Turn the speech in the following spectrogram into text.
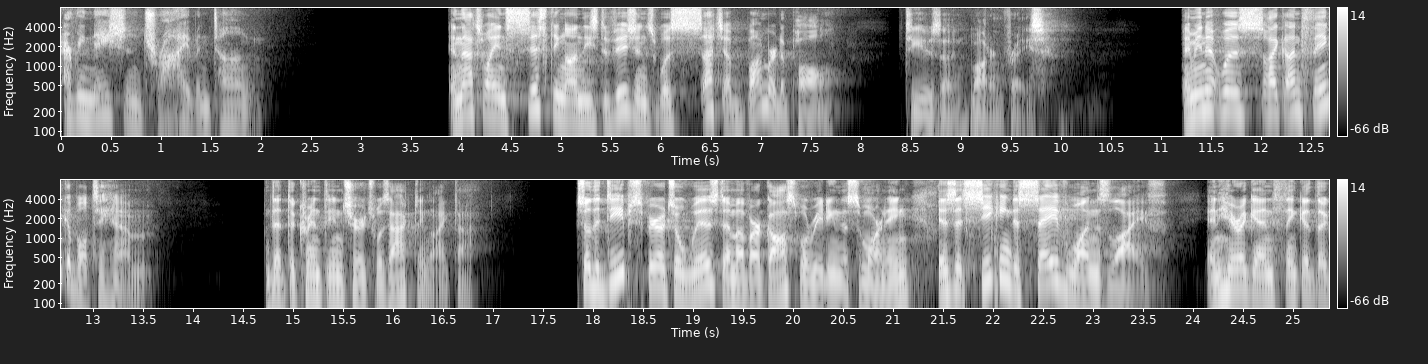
Every nation, tribe, and tongue. And that's why insisting on these divisions was such a bummer to Paul, to use a modern phrase. I mean, it was like unthinkable to him that the Corinthian church was acting like that. So, the deep spiritual wisdom of our gospel reading this morning is that seeking to save one's life, and here again, think of the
